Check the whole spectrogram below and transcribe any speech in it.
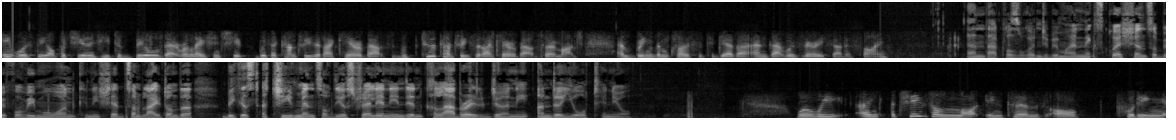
it was the opportunity to build that relationship with a country that I care about, with two countries that I care about so much, and bring them closer together. And that was very satisfying. And that was going to be my next question. So before we move on, can you shed some light on the biggest achievements of the Australian Indian collaborative journey under your tenure? Well, we achieved a lot in terms of putting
